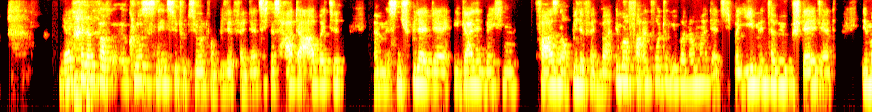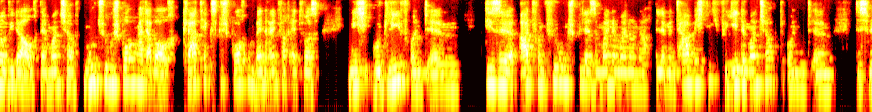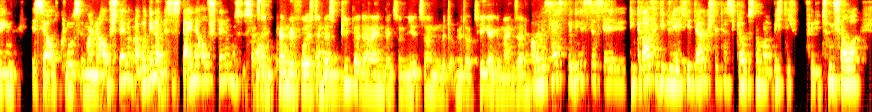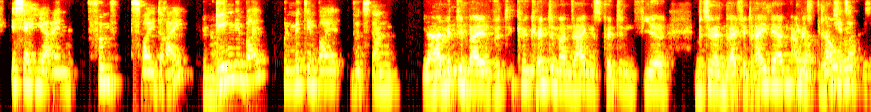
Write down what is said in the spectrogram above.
Ja, ich finde einfach, äh, Klos ist eine Institution von Bielefeld. Der hat sich das hart erarbeitet, ähm, ist ein Spieler, der, egal in welchen Phasen auch Bielefeld war, immer Verantwortung übernommen hat. Er hat sich bei jedem Interview gestellt, er hat immer wieder auch der Mannschaft Mut zugesprochen, hat aber auch Klartext gesprochen, wenn einfach etwas nicht gut lief. Und ähm, diese Art von Führungsspieler sind meiner Meinung nach elementar wichtig für jede Mannschaft und ähm, deswegen ist ja auch Klos in meiner Aufstellung. Aber genau, das ist deine Aufstellung. Ist also auch, ich kann mir vorstellen, ähm, dass Pieper da reinwächst und Nilsson mit, mit Ortega gemeinsam. Aber das heißt, bei dir ist das, äh, die Grafik, die du ja hier dargestellt hast, ich glaube, ist nochmal wichtig für die Zuschauer, ist ja hier ein 5-2-3 genau. gegen den Ball und mit dem Ball wird es dann ja, mit dem Ball wird, könnte man sagen, es könnte ein 4, beziehungsweise ein 3-4-3 werden, aber genau, ich glaube, ich,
